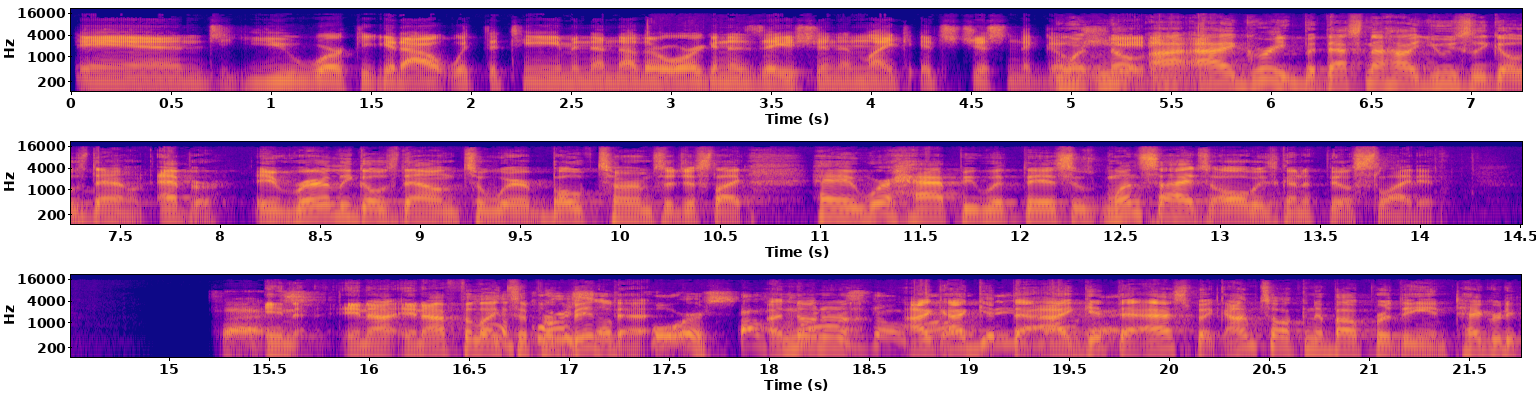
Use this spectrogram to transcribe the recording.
and you working it out with the team and another organization and like it's just Well, negotiating. no, I, I agree, but that's not how it usually goes down ever. It rarely goes down to where both terms are just like, "Hey, we're happy with this." One side's always going to feel slighted, Facts. and and I and I feel like of to course, prevent of that. course. Of Uh, no, no, course, no. though, I. I get that. I get that aspect. I'm talking about for the integrity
